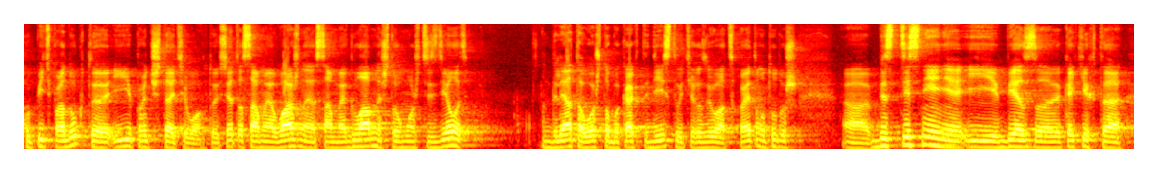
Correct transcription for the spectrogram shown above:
купить продукт э, и прочитать его. То есть это самое важное, самое главное, что вы можете сделать для того, чтобы как-то действовать и развиваться. Поэтому тут уж без стеснения и без э, каких-то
